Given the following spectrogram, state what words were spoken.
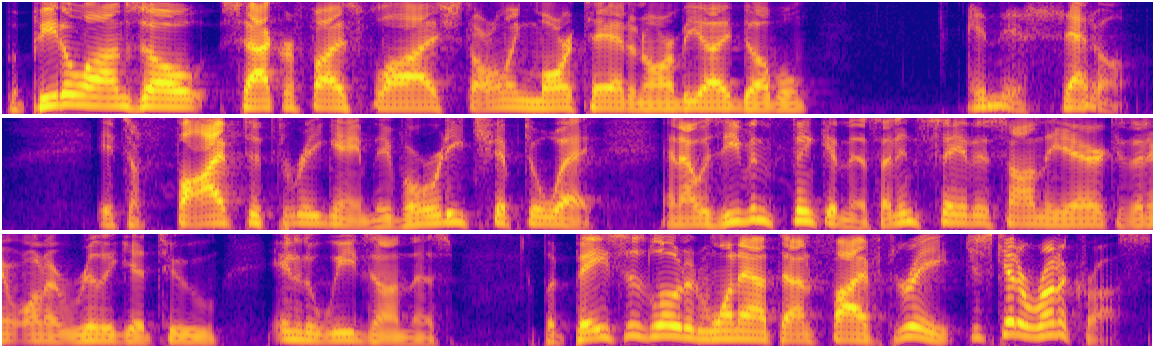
But Pete Alonso sacrifice fly, Starling Marte had an RBI double in this setup. It's a five to three game. They've already chipped away. And I was even thinking this. I didn't say this on the air because I didn't want to really get too into the weeds on this. But bases loaded, one out, down five three. Just get a run across.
